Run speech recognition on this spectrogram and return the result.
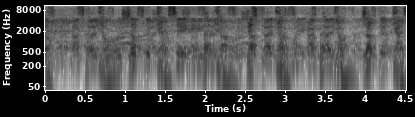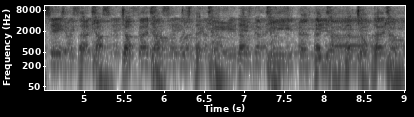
کرو شکر کیسے اس کرم کا کرو شکر کیسے جو کرم مجھ پہ میرے نبی کا دیا جو کرم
